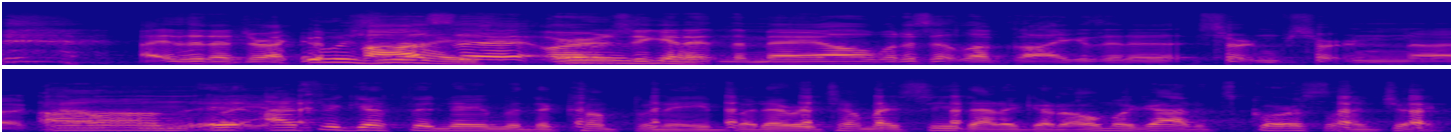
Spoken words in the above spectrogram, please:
Is it a direct It deposit, nice. or It does you get nice. it in the mail? What does it look like? Is it a certain certain uh, Um, accountant? I forget the name of the company, but every time I see that, I go, "Oh my God, it's Chorus Line check."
